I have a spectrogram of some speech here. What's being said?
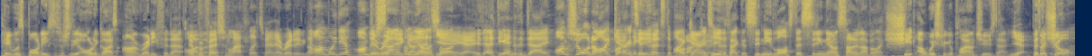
people's bodies, especially the older guys, aren't ready for that They're either. professional athletes, man. They're ready to go. I'm with you. I'm They're just saying from the other That's- side. Yeah, yeah. At the end of the day, I'm sure. No, I guarantee. it hurts the I guarantee you the that. fact that Sydney lost. They're sitting there on Sunday night, being like, "Shit, I wish we could play on Tuesday." Yeah, but for the, sure.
